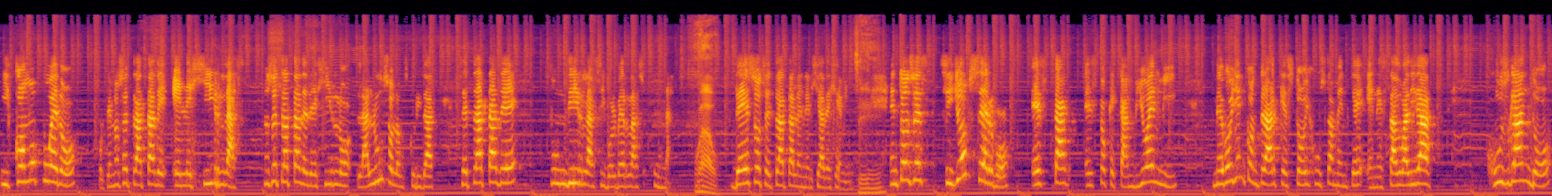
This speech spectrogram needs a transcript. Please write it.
Y cómo puedo, porque no se trata de elegirlas, no se trata de elegirlo la luz o la oscuridad, se trata de fundirlas y volverlas una. Wow. De eso se trata la energía de Géminis. Entonces, si yo observo esta, esto que cambió en mí, me voy a encontrar que estoy justamente en esta dualidad, juzgando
